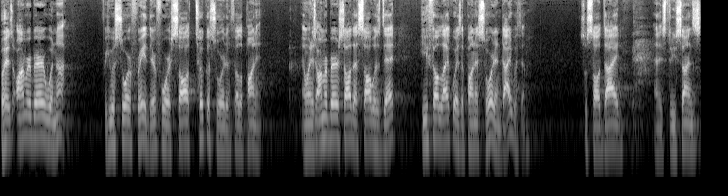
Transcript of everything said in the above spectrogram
But his armor bearer would not, for he was sore afraid. Therefore Saul took a sword and fell upon it. And when his armor bearer saw that Saul was dead, he fell likewise upon his sword and died with him. So Saul died, and his three sons,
